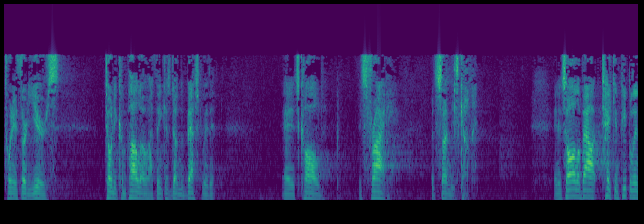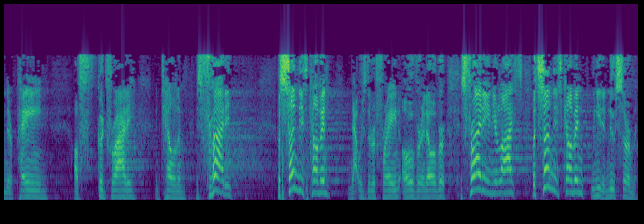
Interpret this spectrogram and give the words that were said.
20 or 30 years. Tony Campolo, I think, has done the best with it. And it's called, it's Friday, but Sunday's coming. And it's all about taking people in their pain of Good Friday and telling them, it's Friday, but Sunday's coming. And that was the refrain over and over. It's Friday in your life, but Sunday's coming. We need a new sermon.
